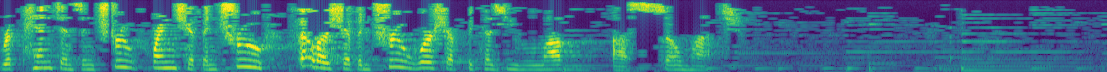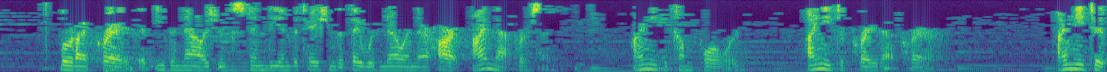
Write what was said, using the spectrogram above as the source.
repentance and true friendship and true fellowship and true worship because you love us so much. Lord, I pray that even now as you extend the invitation that they would know in their heart, I'm that person. I need to come forward. I need to pray that prayer. I need to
